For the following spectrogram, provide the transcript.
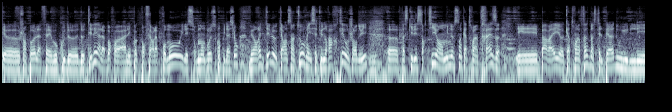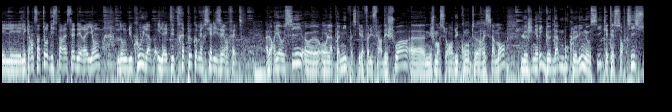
euh, Jean-Paul a fait beaucoup de, télé à à l'époque pour faire la promo. Il est sur de nombreuses compilations, mais en réalité le 45 tours, c'est une rareté aujourd'hui euh, parce qu'il est sorti en 1993 et pareil, euh, 93, ben, c'était le période où les 45 tours disparaissaient des rayons, donc du coup il a, il a été très peu commercialisé en fait. Alors il y a aussi, euh, on l'a pas mis parce qu'il a fallu faire des choix, euh, mais je m'en suis rendu compte euh, récemment, le générique de Dame Boucleline aussi, qui était sorti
